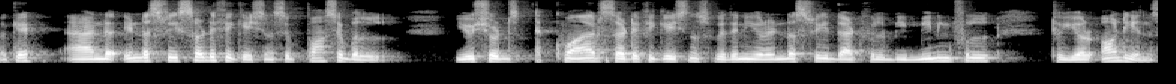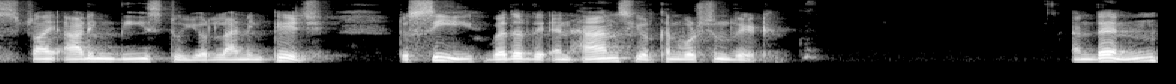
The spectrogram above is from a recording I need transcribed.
Okay, and industry certifications, if possible, you should acquire certifications within your industry that will be meaningful to your audience. Try adding these to your landing page to see whether they enhance your conversion rate. And then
